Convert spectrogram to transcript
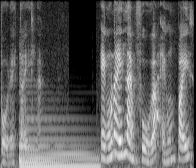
por esta isla en una isla en fuga, en un país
